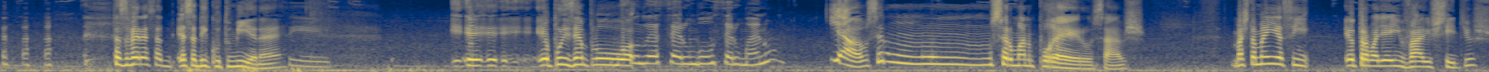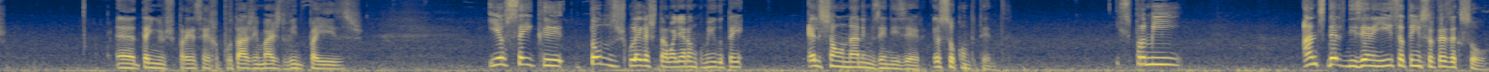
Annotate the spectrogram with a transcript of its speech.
Estás a ver essa, essa dicotomia, né? Sim. Eu, eu, eu, por exemplo, No fundo é ser um bom ser humano? Yeah, ser um, um ser humano porreiro, sabes? Mas também, assim, eu trabalhei em vários sítios, eh, tenho experiência em reportagem em mais de 20 países, e eu sei que todos os colegas que trabalharam comigo têm, eles são unânimes em dizer: eu sou competente. Isso para mim, antes deles dizerem isso, eu tenho certeza que sou.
